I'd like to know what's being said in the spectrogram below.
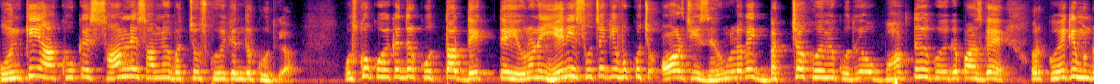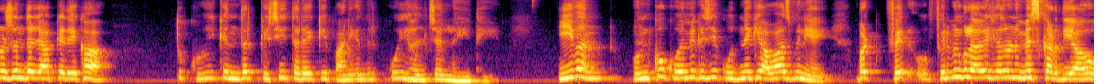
उनकी आँखों के सामने सामने वो बच्चा उस कुएँ के अंदर कूद गया। उसको कुएँ के अंदर कूदता देखते ही उन्होंने ये नहीं सोचा कि वो कुछ और चीज़ है। उन्होंने लगा एक बच्चा कुएँ में कूद गया, वो भागते हुए कुएँ के पास गए और कुएँ के मुंडों से अंदर जाके देखा तो कुएँ के अंदर किसी तरह की पानी के अंदर कोई हलचल नहीं थी। इवन उनको कुएँ में किसी कूदने की आवाज़ भी नहीं आई बट फिर फिर भी उनको लगा शायद उन्होंने मिस कर दिया हो।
